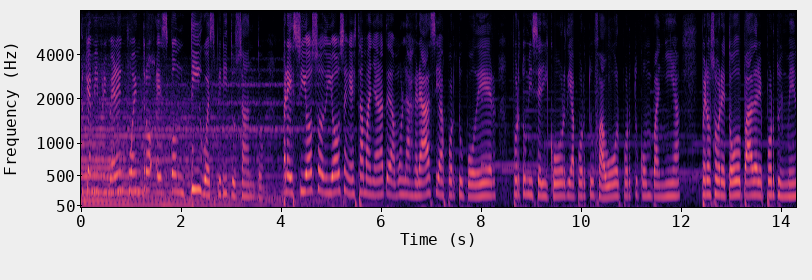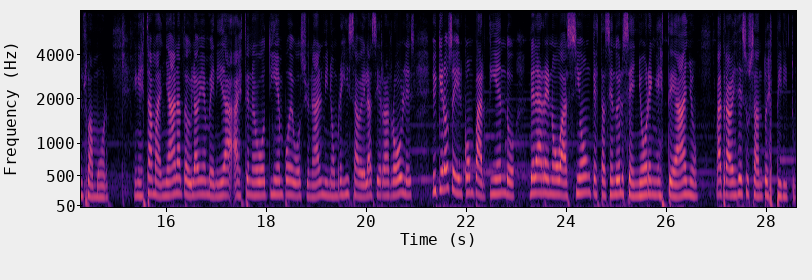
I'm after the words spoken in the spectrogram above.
porque mi primer encuentro es contigo, Espíritu Santo. Precioso Dios, en esta mañana te damos las gracias por tu poder, por tu misericordia, por tu favor, por tu compañía, pero sobre todo, Padre, por tu inmenso amor. En esta mañana te doy la bienvenida a este nuevo tiempo devocional. Mi nombre es Isabela Sierra Robles y quiero seguir compartiendo de la renovación que está haciendo el Señor en este año a través de su Santo Espíritu.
